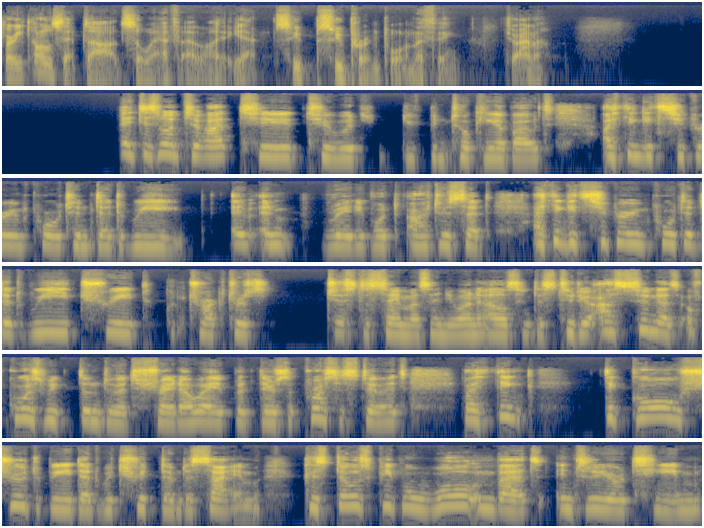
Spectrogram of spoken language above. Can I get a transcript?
three concept arts or whatever. Like, yeah, super, super important, I think. Joanna. I just want to add to to what you've been talking about. I think it's super important that we and, and really what Arthur said. I think it's super important that we treat contractors just the same as anyone else in the studio. As soon as, of course, we don't do it straight away, but there's a process to it. But I think the goal should be that we treat them the same because those people will embed into your team.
